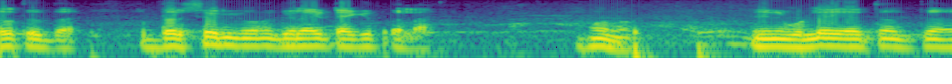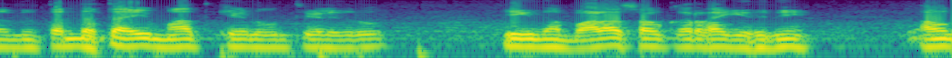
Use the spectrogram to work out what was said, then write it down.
ಹೇಳ್ತಿದ್ದ, ದರ್ಶನ್ಗೆ ಅವನು ಗಲಾಟೆ ಆಗಿತ್ತಲ್ಲ. ಹ್ಞೂ ನೀನು ಒಳ್ಳೆಯ ತಂದೆ ತಾಯಿ ಮಾತು ಕೇಳು ಅಂತ ಹೇಳಿದರು. ಈಗ ನಾನು ಭಾಳ ಸಾವುಕಾರ ಆಗಿದ್ದೀನಿ ಅವನ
